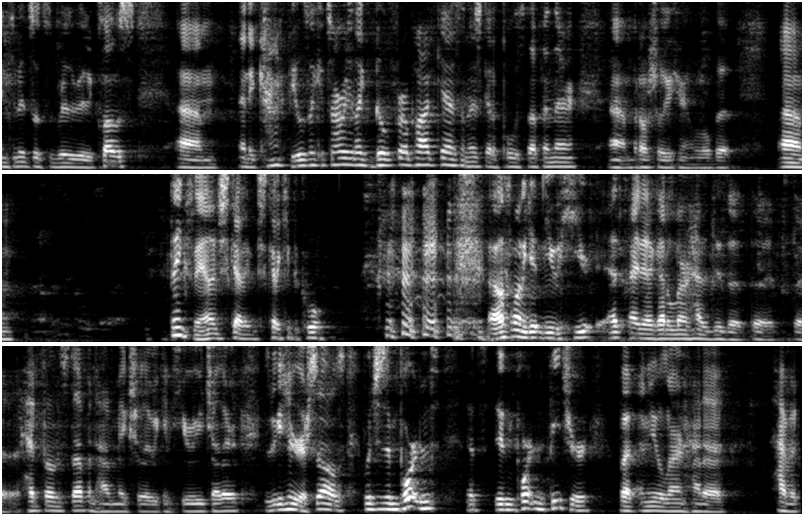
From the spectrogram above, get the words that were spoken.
intimate, so it's really, really close. Um, and it kind of feels like it's already like built for a podcast, and I just got to pull the stuff in there. Um, but I'll show you here in a little bit. Um, thanks, man. I just gotta just gotta keep it cool. I also want to get new here. I, I got to learn how to do the, the, the headphone stuff and how to make sure that we can hear each other because we can hear ourselves, which is important. It's an important feature, but I need to learn how to have it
